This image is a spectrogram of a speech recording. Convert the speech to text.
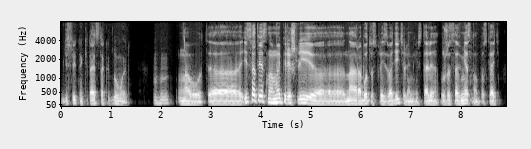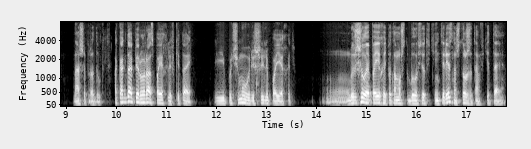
действительно, китайцы так и думают. Угу. Вот. Э, и, соответственно, мы перешли э, на работу с производителями и стали уже совместно выпускать наши продукты. А когда первый раз поехали в Китай? И почему вы решили поехать? Решил я поехать, потому что было все-таки интересно, что же там в Китае.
